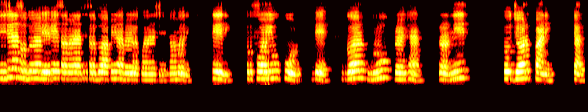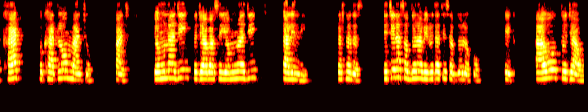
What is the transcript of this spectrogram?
નીચેના શબ્દોના બે બે સમાનાર્થી શબ્દો આપીને આપણે લખવાના છે. નંબર એક. શેરી. તો ફળિયું પોળ બે, ઘર, ગૃહ, રહેઠાણ. ત્રણ, નીર, તો જળ, પાણી. ચાર, ખાટ, તો ખાટલો, માંચો. પાંચ યમુનાજી તો જવાબ આવશે યમુનાજી, કાલિંદી. પ્રશ્ન દસ, નીચેના શબ્દોના વિરુદ્ધાર્થી શબ્દો લખો. એક, આવો તો જાઓ.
